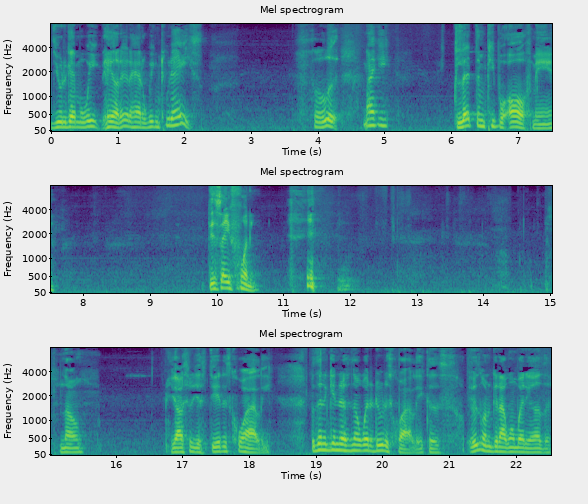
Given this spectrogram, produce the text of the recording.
You would have gave them a week. Hell, they'd have had a week and two days. So look, Nike, let them people off, man. This ain't funny. no. Y'all should have just did this quietly. But then again, there's no way to do this quietly because it was going to get out one way or the other.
